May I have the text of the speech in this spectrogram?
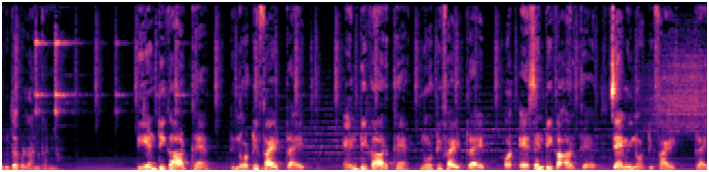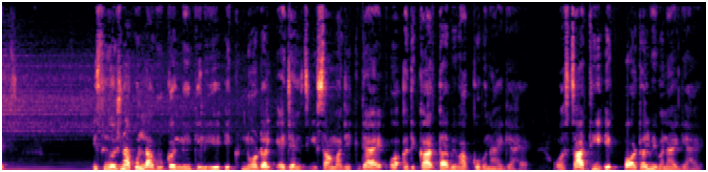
सुविधा प्रदान करना। डीएनटी का अर्थ है डिनोटिफाइड ट्राइब एनटी का अर्थ है नोटिफाइड ट्राइब और एसएनटी का अर्थ है सेमी नोटिफाइड ट्राइब इस योजना को लागू करने के लिए एक नोडल एजेंसी, सामाजिक न्याय और अधिकारिता विभाग को बनाया गया है। और साथ ही एक पोर्टल भी बनाया गया है।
